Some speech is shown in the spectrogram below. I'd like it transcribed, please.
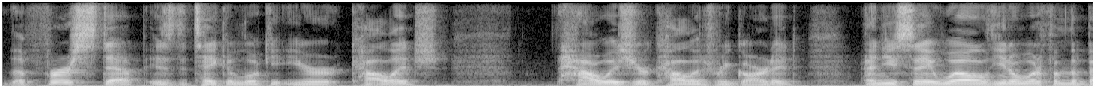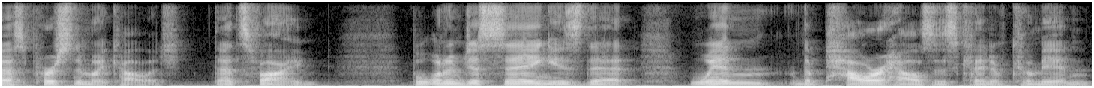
the first step is to take a look at your college. How is your college regarded? And you say, well, you know, what if I'm the best person in my college? That's fine. But what I'm just saying is that when the powerhouses kind of come in,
